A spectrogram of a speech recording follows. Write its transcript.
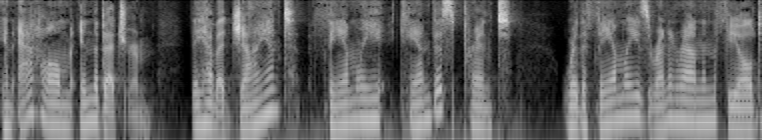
and at home in the bedroom, they have a giant family canvas print where the family is running around in the field,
